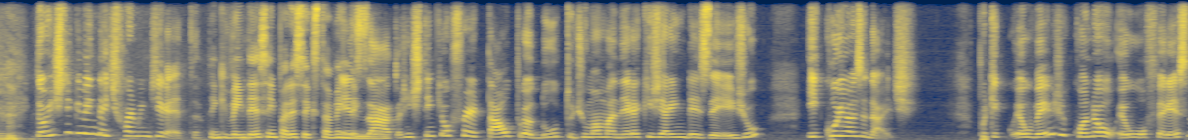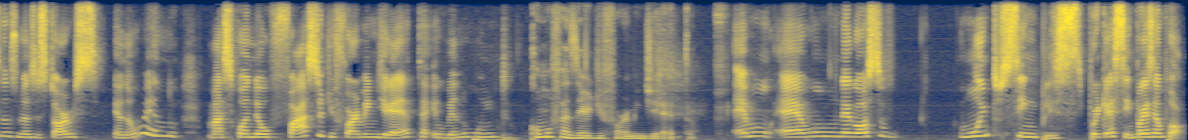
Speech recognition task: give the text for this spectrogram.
então a gente tem que vender de forma indireta. Tem que vender sem parecer que está vendendo. Exato, a gente tem que ofertar o produto de uma maneira que gere desejo, e curiosidade. Porque eu vejo, quando eu, eu ofereço nos meus stories, eu não vendo. Mas quando eu faço de forma indireta, eu vendo muito. Como fazer de forma indireta? É, um- é um negócio muito simples. Porque assim, por exemplo, ó,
